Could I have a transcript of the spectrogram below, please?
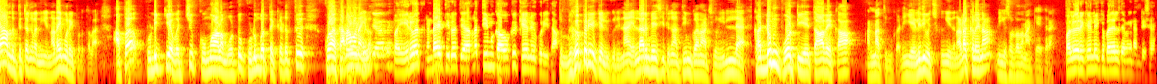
ஏன் அந்த திட்டங்களை நீங்க நடைமுறைப்படுத்தல? அப்ப குடிக்க வச்சு குமாலம் போட்டு குடும்பத்தை கெடுத்து கணவனை இப்ப இருபத்தி ரெண்டாயிரத்தி இருபத்தி ஆறுல திமுகவுக்கு கேள்விக்குறி தான். மிகப்பெரிய கேள்விக்குறி. நான் எல்லாரும் பேசிட்டு இருக்காங்க திமுக தான் ஆட்சி. இல்ல கடும் போட்டியை தாவேக்கா. அண்ணா திமுக. நீங்க எழுதி வச்சுக்கோங்க. இது நடக்கலைன்னா நீங்க சொல்றதை நான் கேட்கறேன் பல்வேறு கேள்விக்கு பதில் தமிழ் நன்றி சார்.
